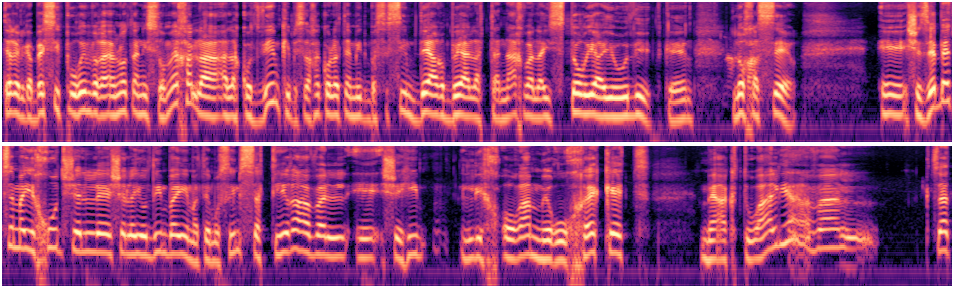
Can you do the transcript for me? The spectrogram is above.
תראה, לגבי סיפורים ורעיונות אני סומך על, על הכותבים, כי בסך הכל אתם מתבססים די הרבה על התנ"ך ועל ההיסטוריה היהודית, כן? נכון. לא חסר. שזה בעצם הייחוד של, של היהודים באים. אתם עושים סאטירה, אבל שהיא לכאורה מרוחקת מהאקטואליה, אבל קצת,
